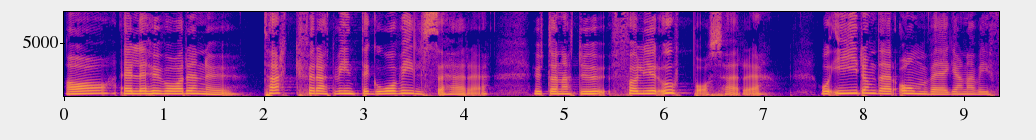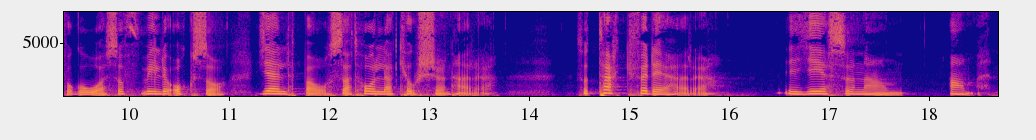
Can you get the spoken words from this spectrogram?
Ja, eller hur var det nu? Tack för att vi inte går vilse, Herre, utan att du följer upp oss, Herre. Och i de där omvägarna vi får gå så vill du också hjälpa oss att hålla kursen, Herre. Så tack för det, Herre. I Jesu namn. Amen.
